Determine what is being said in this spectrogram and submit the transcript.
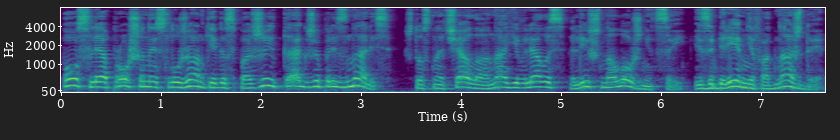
После опрошенной служанки госпожи также признались, что сначала она являлась лишь наложницей и, забеременев однажды,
